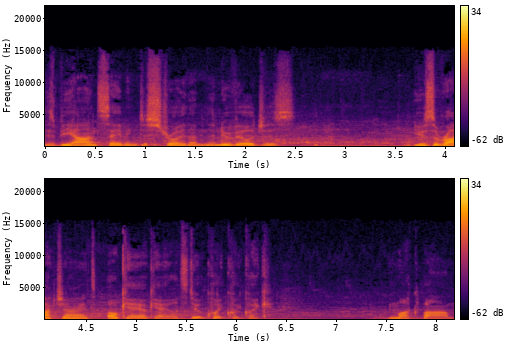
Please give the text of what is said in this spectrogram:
Is beyond saving. Destroy them. The new villages. Use the rock giants. Okay, okay, let's do it quick, quick, quick. Muck bomb.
